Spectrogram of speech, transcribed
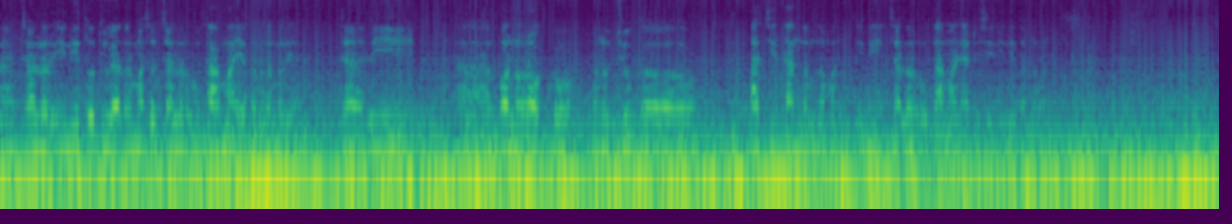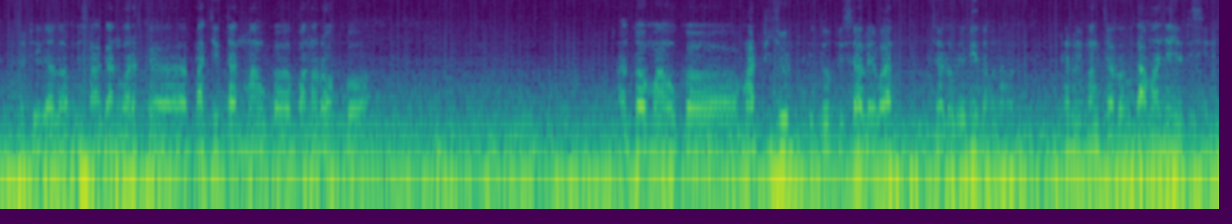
Nah jalur ini tuh juga termasuk jalur utama ya teman-teman ya. Dari uh, Ponorogo menuju ke Pacitan teman-teman. Ini jalur utamanya di sini nih teman-teman jadi kalau misalkan warga Pacitan mau ke Ponorogo atau mau ke Madiun itu bisa lewat jalur ini teman-teman. Dan memang jalur utamanya ya di sini.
